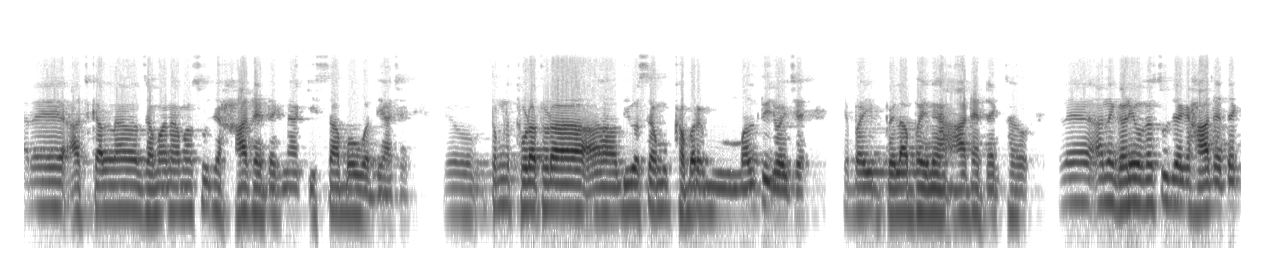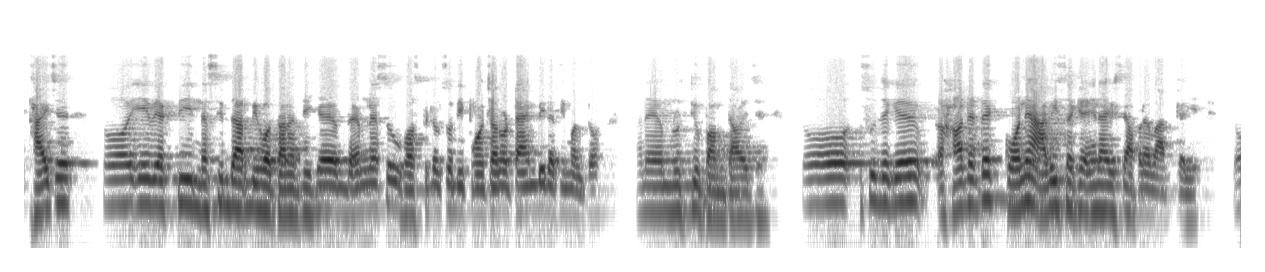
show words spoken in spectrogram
ત્યારે આજકાલના જમાનામાં શું છે? હાર્ટ એટેકના કિસ્સા બહુ વધ્યા છે. તમને થોડા થોડા દિવસે અમુક ખબર મળતી જ હોય છે કે ભાઈ, પેલા ભાઈને હાર્ટ એટેક થયો. એટલે, અને ઘણી વખત શું છે કે હાર્ટ એટેક થાય છે તો એ વ્યક્તિ નસીબદાર બી હોતા નથી કે એમને શું હોસ્પિટલ સુધી પહોંચવાનો ટાઈમ બી નથી મળતો અને મૃત્યુ પામતા હોય છે. તો શું છે કે હાર્ટ એટેક કોને આવી શકે એના વિશે આપણે વાત કરીએ. તો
